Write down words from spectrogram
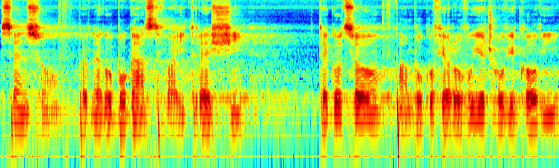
sensu, pewnego bogactwa i treści tego, co Pan Bóg ofiarowuje człowiekowi,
